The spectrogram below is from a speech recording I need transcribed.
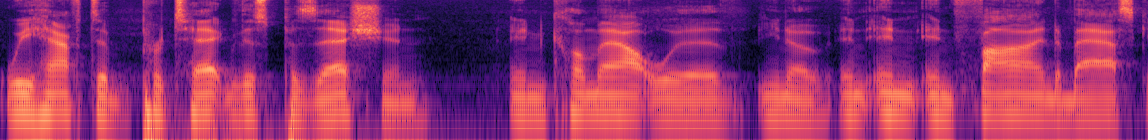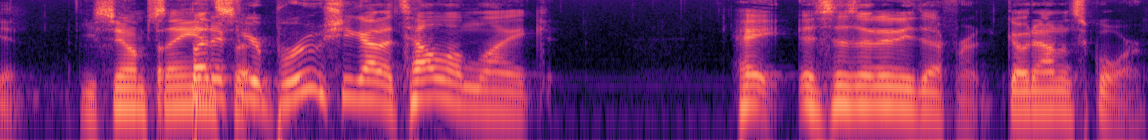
we have to protect this possession and come out with you know and and, and find a basket. You see what I'm saying? But if So- you're Bruce, you got to tell him like, "Hey, this isn't any different. Go down and score."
